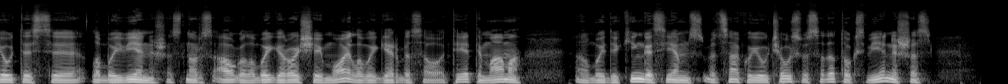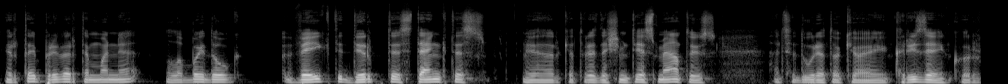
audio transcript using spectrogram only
jautėsi labai vienišas, nors augo labai geroj šeimoje, labai gerbė savo tėtį, mamą, labai dėkingas jiems, bet sako, jaučiausi visada toks vienišas ir tai privertė mane labai daug veikti, dirbti, stengtis ir 40 metų jis atsidūrė tokioj kriziai, kur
